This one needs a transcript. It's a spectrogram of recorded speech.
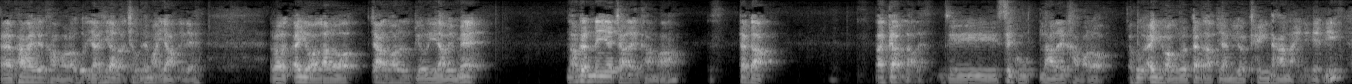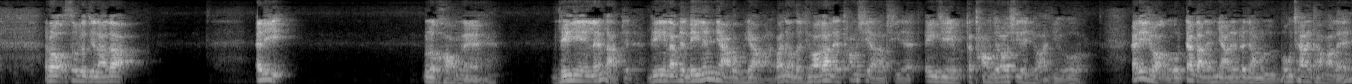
အဲဖမ်းလိုက်တဲ့ခါမှာတော့အခုရရှိကတော့အချုပ်ထဲမှာရောက်နေတယ်အဲ့တော့အဲ့ရွာကတော့ကြာသွားတယ်လို့ပြောလို့ရပါမယ်နောက်တစ်နေ့ရက်ကြာတဲ့ခါမှာတက်ကအကပ်လာတယ်ဒီစစ်ကူလာတဲ့ခါမှာတော့အခုအဲ့ရွာကိုတော့တက်ကပြန်ပြီးတော့ထိန်းထားနိုင်နေတယ်ပြီအဲ့တော့ဆိုလိုချင်တာကအဲ့ဒီ ဘယ်လိုခေါ်မလဲလေရင်လဲလာဖြစ်တယ်လေရင်လာဖြစ်လေရင်လဲညာပုံရပါတယ်ဘာကြောင့်လဲရွာကလည်း1800လောက်ရှိတဲ့အိမ်ကြီး1000ကျော်လောက်ရှိတဲ့ရွာကြီးကိုအဲ့ဒီရွာကိုတက်ကလည်းညာတဲ့အတွက်ကြောင့်မလို့ဘုံချတဲ့ခါမှာလည်း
